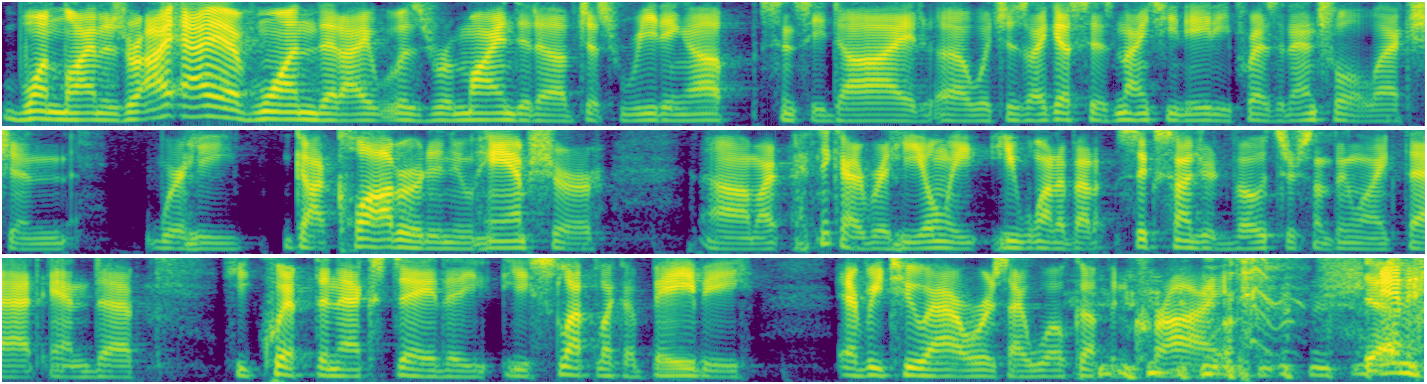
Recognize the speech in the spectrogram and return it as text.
one liners were. I, I, have one that I was reminded of just reading up since he died, uh, which is I guess his 1980 presidential election, where he got clobbered in New Hampshire. Um, I, I, think I read he only he won about 600 votes or something like that, and uh, he quipped the next day that he, he slept like a baby. Every two hours, I woke up and cried, yeah. and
